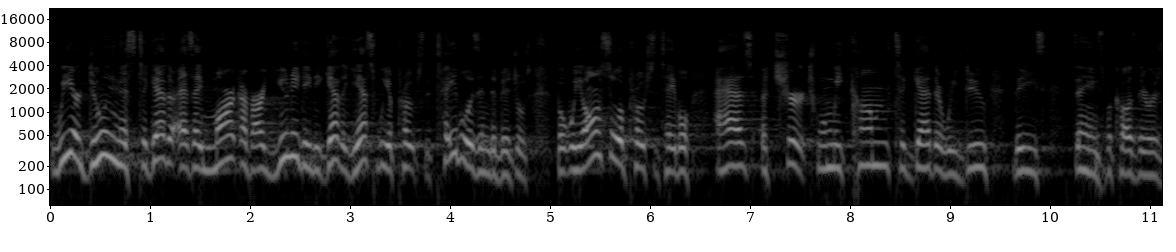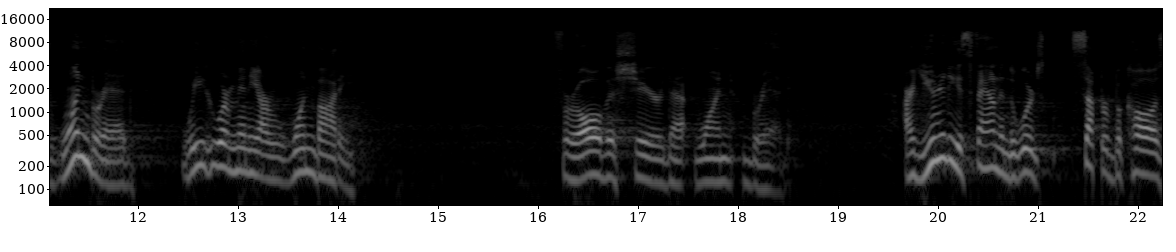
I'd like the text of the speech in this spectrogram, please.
We are doing this together as a mark of our unity together. Yes, we approach the table as individuals, but we also approach the table as a church. When we come together, we do these things because there is one bread. We who are many are one body. For all of us share that one bread. Our unity is found in the Lord's Supper because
